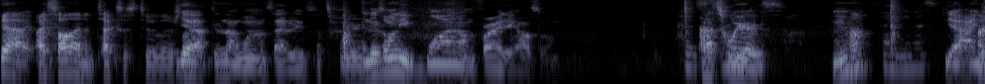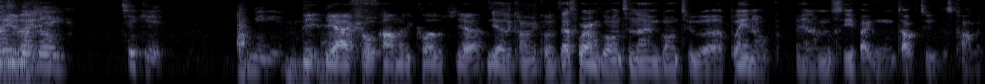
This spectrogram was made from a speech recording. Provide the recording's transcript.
Yeah, I, I saw that in Texas too. There's Yeah, like, there's not one on Saturdays. that's weird. And there's only one on Friday also. It's That's weird. Hmm? Huh? Hyenas. Yeah, I know. Hyenas. are I big ticket comedian. The the actual comedy clubs, yeah. Yeah, the comic club. That's where I'm going tonight. I'm going to uh, Plano, and I'm gonna see if I can talk to this comic.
